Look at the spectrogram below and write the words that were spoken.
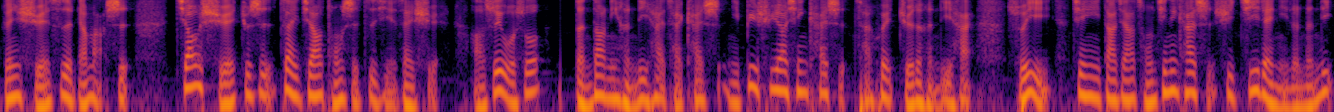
跟学是两码事，教学就是在教，同时自己也在学。啊，所以我说，等到你很厉害才开始，你必须要先开始才会觉得很厉害。所以建议大家从今天开始去积累你的能力。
